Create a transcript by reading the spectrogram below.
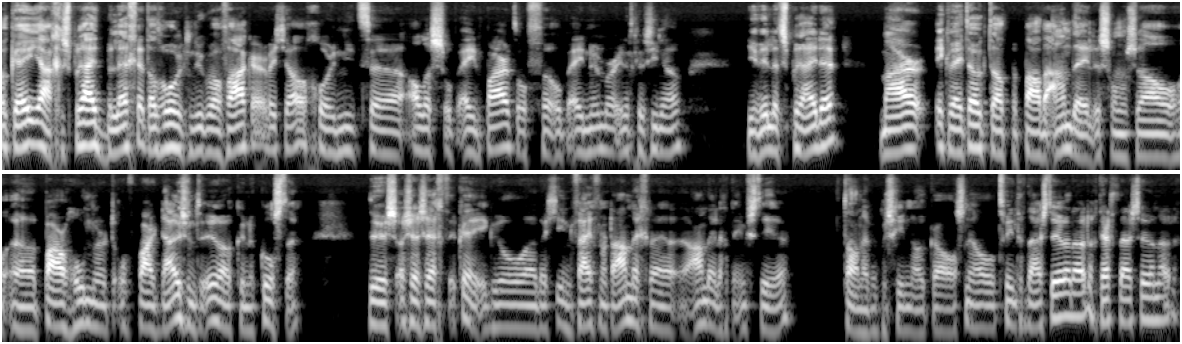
Oké, ja, gespreid beleggen, dat hoor ik natuurlijk wel vaker, weet je wel. Gooi niet uh, alles op één paard of uh, op één nummer in het casino. Je wil het spreiden, maar ik weet ook dat bepaalde aandelen soms wel een uh, paar honderd of paar duizend euro kunnen kosten. Dus als jij zegt, oké, ik wil dat je in 500 aandelen, aandelen gaat investeren, dan heb ik misschien ook al snel 20.000 euro nodig, 30.000 euro nodig.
